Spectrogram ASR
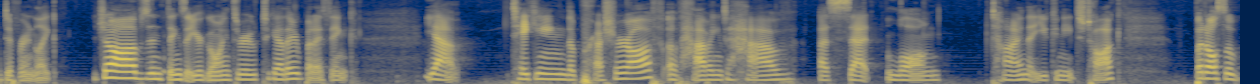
different like jobs and things that you're going through together. But I think, yeah, taking the pressure off of having to have a set long time that you can each talk but also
